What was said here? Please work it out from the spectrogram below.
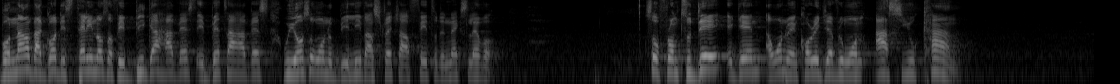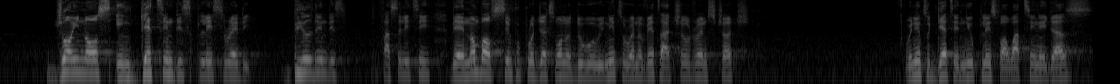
But now that God is telling us of a bigger harvest, a better harvest, we also want to believe and stretch our faith to the next level. So, from today, again, I want to encourage everyone as you can join us in getting this place ready, building this facility. There are a number of simple projects we want to do. We need to renovate our children's church. We need to get a new place for our teenagers.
